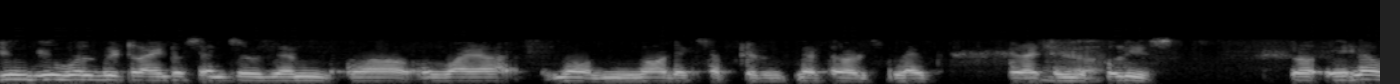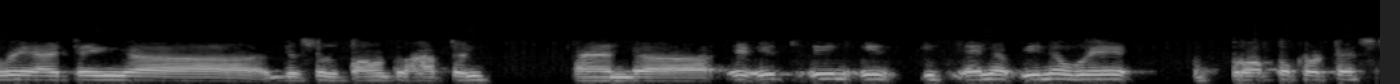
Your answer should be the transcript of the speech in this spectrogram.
you you will be trying to censor them uh, via no not accepted methods like directing Yeah. the police. So in a way, I think uh, this was bound to happen, and uh, it, it in in it, in a, in a way a proper protest.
